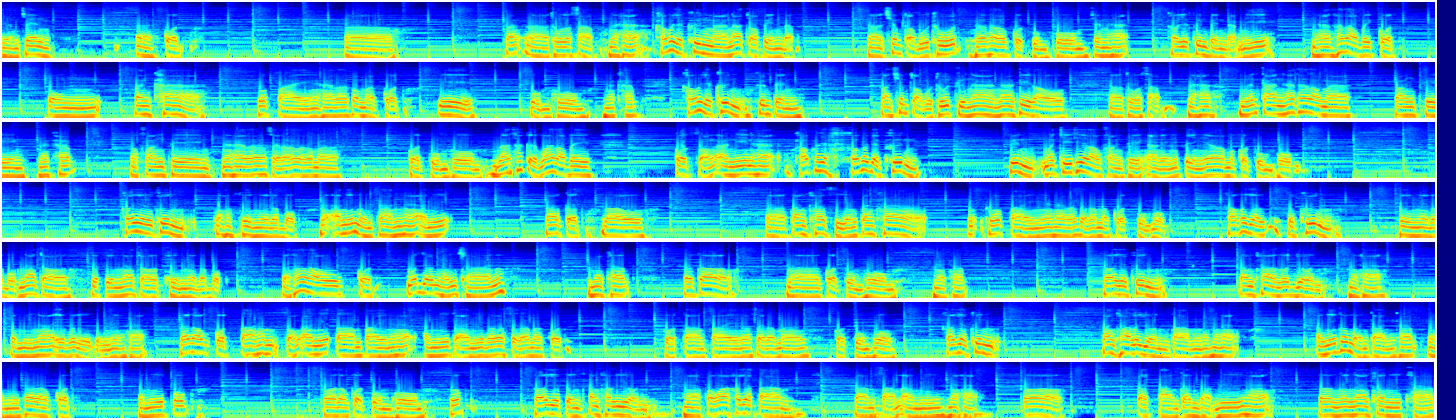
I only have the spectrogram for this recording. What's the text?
อย่างเช่นกดตั้งโทรศัพท์นะฮะเขาก็จะขึ้นมาหน้าจอเป็นแบบเอ่อเชื่อมต่อบลูทูธแล้วถ้าเรากดปุ่มโฮมใช่ไหมฮะเขาจะขึ้นเป็นแบบนี้นะฮะถ้าเราไปกดตรงตั้งค่า ทั่วไปนะฮะแล้วก็มากดที่ปุ่มโฮมนะครับเขาจะขึ้นขึ้นเป็นการเชื่อมต่อบลูทูธคือหน้าหน้าที่เราเอ่อโทรศัพท์นะฮะเหมือนกันฮะถ้าเรามาฟังเพลงนะครับ เราฟังเพลงนะฮะแล้วเสร็จแล้วเราก็มากดปุ่มโฮมแล้วถ้าเกิดว่าเราไปกด 2 อันนี้นะฮะเขาก็จะเขาก็จะขึ้น ขึ้นเมื่อกี้ที่เราฟังเพลงอ่านอย่างนี้เป็นอย่างนี้เรามากดปุ่มโฮม ก็จะขึ้นนะครับเพลงในระบบนะอันนี้เหมือนกันนะฮะอันนี้ถ้าเกิดเราตั้งค่าเสียงตั้งค่าทั่วไปเงี้ยฮะแล้วแต่เรามากดปุ่มปุ่มเขาก็จะจะขึ้นเพลงในระบบหน้าจอจะเป็นหน้าจอเพลงในระบบ แต่ถ้าเรากดรถยนต์ของฉันนะครับ แล้วก็มากดปุ่มโฮมนะครับ ก็จะขึ้นตั้งค่ารถยนต์นะฮะ จะมีหน้าเอเวอเรสอย่างนี้ฮะแล้วเรากดตามสองอันนี้ตามไปนะฮะอันนี้กับอันนี้แล้วก็เสร็จแล้วมากด กดตามไปแล้วเสร็จแล้วมากดปุ่มโฮมเขาจะขึ้นตั้งค่ารถยนต์ตามนะฮะอันนี้ก็เหมือนกันครับ อันนี้ถ้าเรากดอันนี้ปุ๊บพอเรากดปุ่มโฮมปุ๊บเขาจะเป็นตั้งค่ารถยนต์นะฮะเพราะว่าเขาจะตามตามสามอันนี้นะฮะก็แตกต่างกันแบบนี้ฮะก็ง่าย ๆ แค่นี้ครับ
